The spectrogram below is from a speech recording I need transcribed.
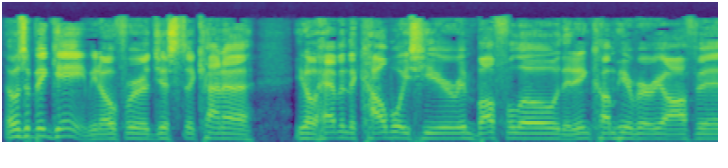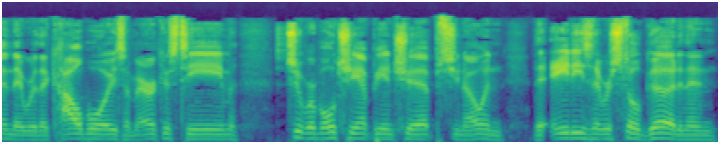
that was a big game, you know, for just to kind of you know having the Cowboys here in Buffalo. They didn't come here very often. They were the Cowboys, America's team, Super Bowl championships, you know. In the '80s, they were still good, and then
